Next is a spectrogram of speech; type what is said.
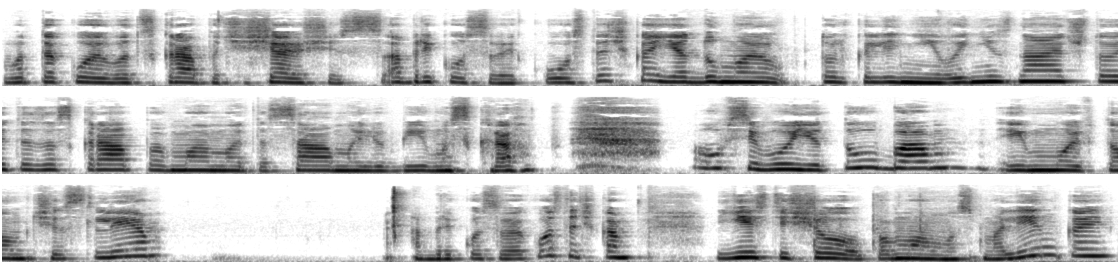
вот такой вот скраб очищающий с абрикосовой косточкой. Я думаю, только ленивый не знает, что это за скраб. По-моему, это самый любимый скраб у всего Ютуба, и мой в том числе. Абрикосовая косточка. Есть еще, по-моему, с малинкой,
